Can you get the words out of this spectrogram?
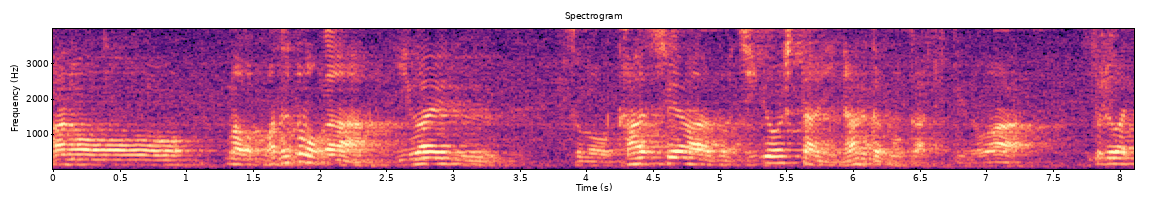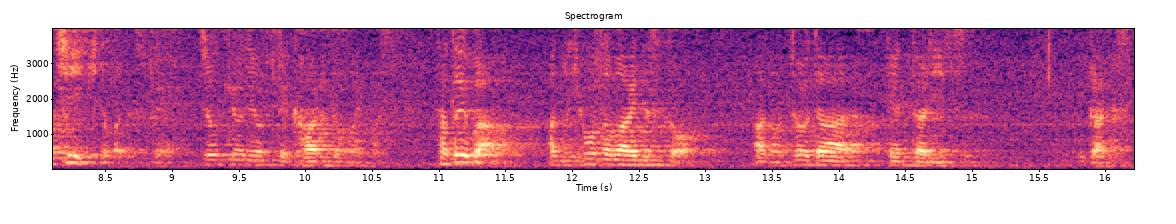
あのー、まあ、松友がいわゆるそのカーシェアの事業主体になるかどうかっていうのはそれは地域とかですね状況によって変わると思います。例えばあの日本の場合ですとあのトヨタレンタリースがです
